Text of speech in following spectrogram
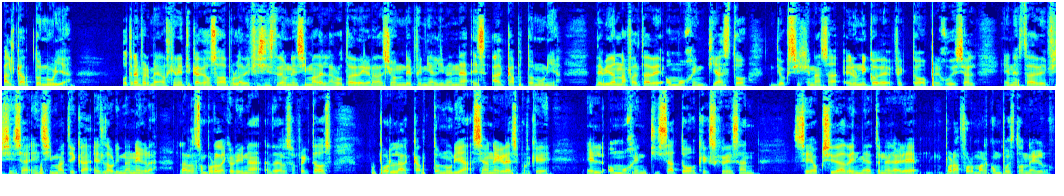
Alcaptonuria. Otra enfermedad genética causada por la deficiencia de una enzima de la ruta de degradación de fenilalanina es alcaptonuria. Debido a una falta de homogentiasto dioxigenasa, el único defecto perjudicial en esta deficiencia enzimática es la orina negra. La razón por la que la orina de los afectados por la alcaptonuria sea negra es porque el homogentizato que expresan se oxida de inmediato en el aire para formar compuesto negro.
